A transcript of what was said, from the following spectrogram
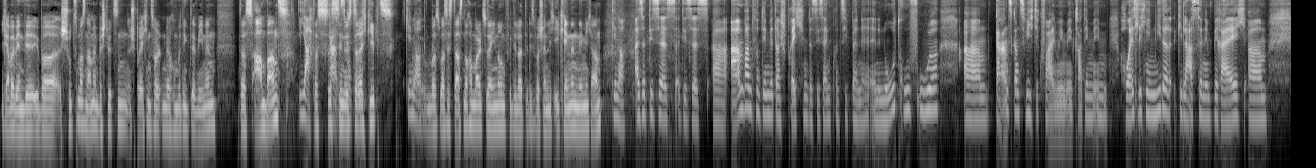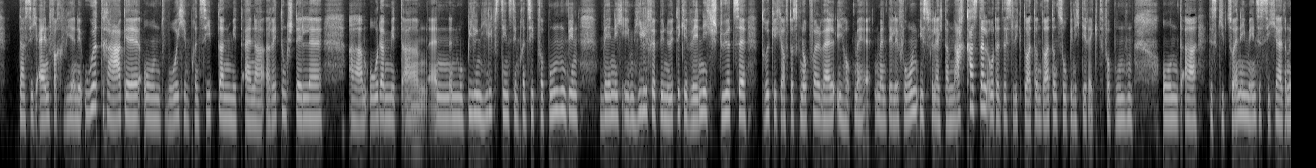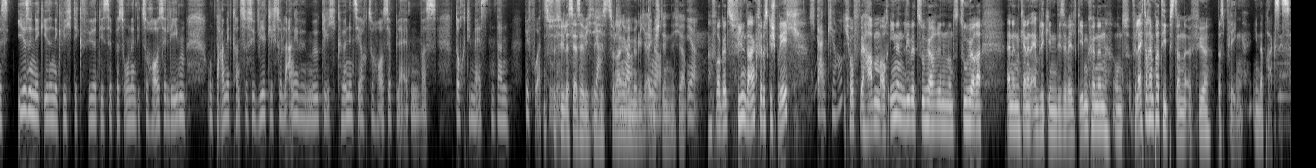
Ich glaube, wenn wir über Schutzmaßnahmen bei Stürzen sprechen, sollten wir auch unbedingt erwähnen, das Armband, ja, das es in Österreich gibt. Genau. Was, was ist das noch einmal zur Erinnerung für die Leute, die es wahrscheinlich eh kennen, nehme ich an? Genau. Also dieses, dieses äh, Armband, von dem wir da sprechen, das ist im Prinzip eine, eine Notrufuhr. Ähm, ganz, ganz wichtig, vor allem gerade im, im häuslichen, im niedergelassenen Bereich. Ähm, dass ich einfach wie eine Uhr trage und wo ich im Prinzip dann mit einer Rettungsstelle ähm, oder mit ähm, einem mobilen Hilfsdienst im Prinzip verbunden bin. Wenn ich eben Hilfe benötige, wenn ich stürze, drücke ich auf das Knopfball, weil ich habe mein, mein Telefon ist vielleicht am Nachkastel oder das liegt dort und dort und so bin ich direkt verbunden. Und äh, das gibt so eine immense Sicherheit und es irrsinnig, irrsinnig wichtig für diese Personen, die zu Hause leben. Und damit kannst du sie wirklich so lange wie möglich, können sie auch zu Hause bleiben, was doch die meisten dann bevorzugen. Was für viele sehr, sehr wichtig ja, ist, so lange genau, wie möglich genau. eigenständig. Ja. ja. Frau Götz, vielen Dank für das Gespräch. Ich danke auch. Ich hoffe, wir haben auch Ihnen, liebe Zuhörerinnen und Zuhörer, einen kleinen Einblick in diese Welt geben können und vielleicht auch ein paar Tipps dann für das Pflegen in der Praxis.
